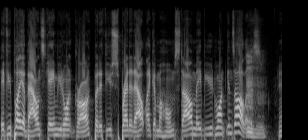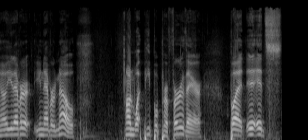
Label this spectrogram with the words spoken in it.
if you play a balanced game, you'd want Gronk, but if you spread it out like a Mahomes style, maybe you'd want Gonzalez. Mm-hmm. You know, you never you never know on what people prefer there. But it, it's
